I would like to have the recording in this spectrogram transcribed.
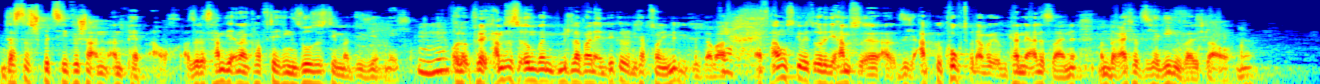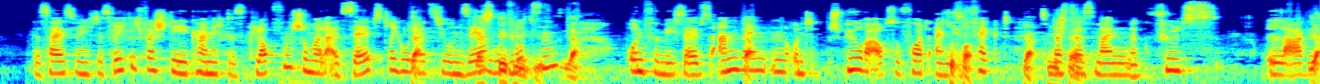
Und das ist das Spezifische an, an PEP auch. Also das haben die anderen Klopftechniken so systematisiert nicht. Mhm. Oder vielleicht haben sie es irgendwann mittlerweile entwickelt und ich habe es noch nicht mitgekriegt, aber ja. erfahrungsgemäß oder die haben es äh, sich abgeguckt oder kann ja alles sein. Ne? Man bereichert sich ja gegenseitig da auch. Ne? Das heißt, wenn ich das richtig verstehe, kann ich das Klopfen schon mal als Selbstregulation ja, sehr gut definitiv. nutzen. Ja. Und für mich selbst anwenden ja. und spüre auch sofort einen sofort. Effekt, dass schnell. das meine Gefühlslage ja,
